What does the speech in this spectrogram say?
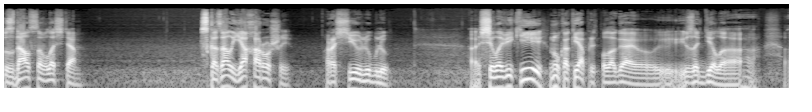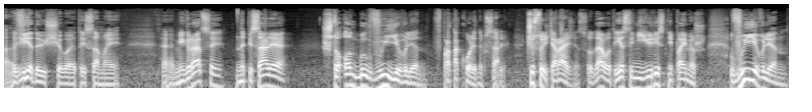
сдался властям, сказал, я хороший, Россию люблю. Силовики, ну, как я предполагаю, из отдела э, ведающего этой самой э, миграции, написали, что он был выявлен, в протоколе написали. Чувствуете разницу, да? Вот если не юрист, не поймешь. Выявлен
